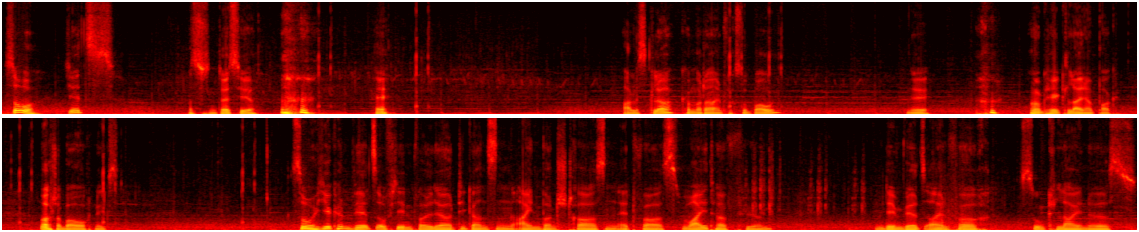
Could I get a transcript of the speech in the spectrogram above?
So, jetzt... Was ist denn das hier? Hä? Alles klar, kann man da einfach so bauen? Nee. okay, kleiner Bug. Macht aber auch nichts. So, hier können wir jetzt auf jeden Fall ja die ganzen Einbahnstraßen etwas weiterführen. Indem wir jetzt einfach so ein kleines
